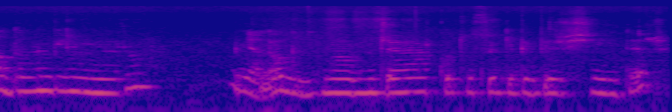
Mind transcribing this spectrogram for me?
Adını bilmiyorum. Yani o mücevher kutusu gibi bir şeydir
